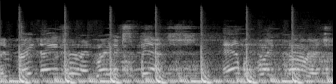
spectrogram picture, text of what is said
at great danger and great expense and with great courage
